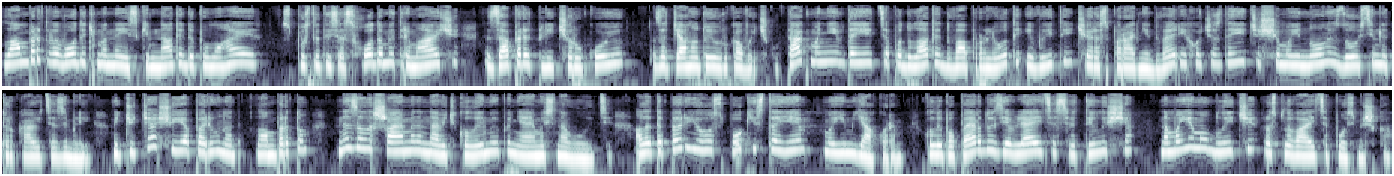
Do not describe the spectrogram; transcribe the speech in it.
Ламберт виводить мене із кімнати допомагає спуститися сходами, тримаючи за передпліччя рукою, затягнутою в рукавичку. Так мені вдається подолати два прольоти і вийти через парадні двері, хоча здається, що мої ноги зовсім не торкаються землі. Відчуття, що я парю над Ламбертом, не залишає мене навіть коли ми опиняємось на вулиці, але тепер його спокій стає моїм якорем, коли попереду з'являється святилище, на моєму обличчі розпливається посмішка.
